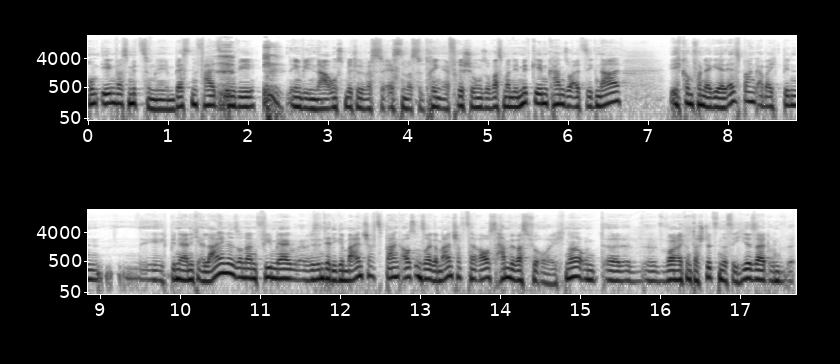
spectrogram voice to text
um irgendwas mitzunehmen. Bestenfalls irgendwie, irgendwie Nahrungsmittel, was zu essen, was zu trinken, Erfrischung, so was man denen mitgeben kann, so als Signal. Ich komme von der GLS Bank, aber ich bin, ich bin ja nicht alleine, sondern vielmehr, wir sind ja die Gemeinschaftsbank. Aus unserer Gemeinschaft heraus haben wir was für euch ne? und äh, wollen euch unterstützen, dass ihr hier seid und äh,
